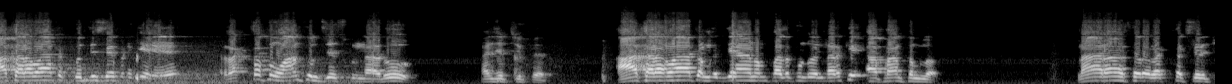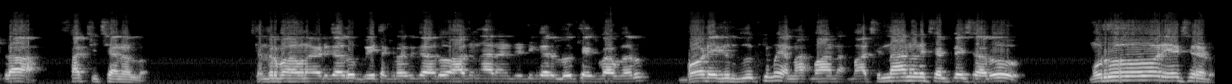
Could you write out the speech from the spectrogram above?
ఆ తర్వాత కొద్దిసేపటికే రక్తపు వాంతులు చేసుకున్నారు. అని చెప్పి చెప్పారు. ఆ తర్వాత మధ్యాహ్నం పదకొండున్నరకి ఆ ప్రాంతంలో నారాసుర రక్త చరిత్ర సాక్షి ఛానల్లో చంద్రబాబు నాయుడు గారు బీటక్ రవి గారు ఆదినారాయణ రెడ్డి గారు లోకేష్ బాబు గారు బోడేగిరి దూకి మా- మా చిన్నాన్నని చంపేశారు. ముర్రో ఏడ్చినాడు.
